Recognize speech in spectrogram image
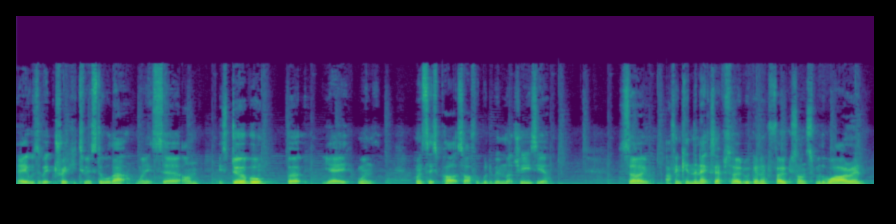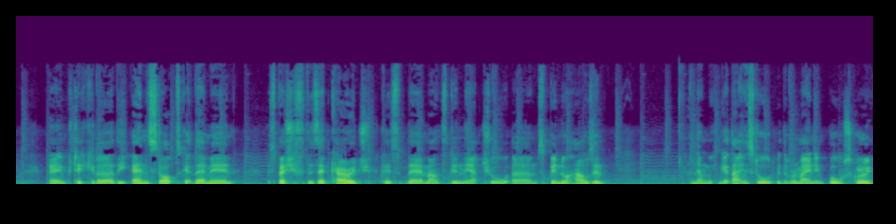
It was a bit tricky to install that when it's uh, on. It's doable, but yeah, when, once this part's off it would have been much easier. So I think in the next episode we're going to focus on some of the wiring, uh, in particular the end stops, get them in, especially for the Z carriage because they're mounted in the actual um, spindle housing. And then we can get that installed with the remaining ball screw.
